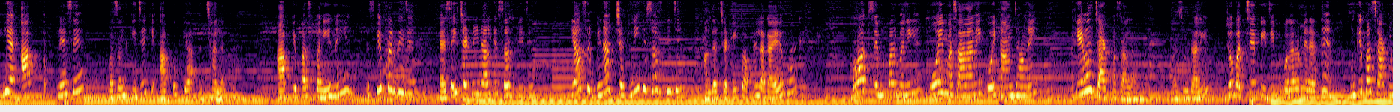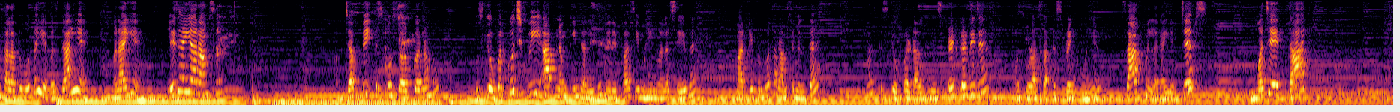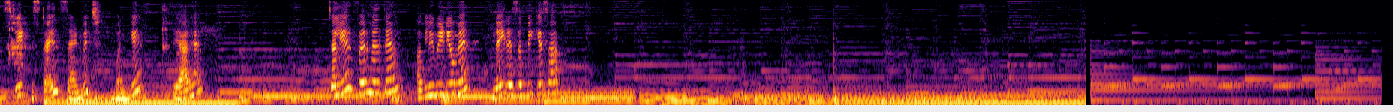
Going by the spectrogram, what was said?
ये आप अपने से पसंद कीजिए कि आपको क्या अच्छा लग रहा है। आपके पास पनीर नहीं है, स्किप कर दीजिए। ऐसे ही चटनी डाल के सर्व कीजिए। या फिर बिना चटनी के सर्व कीजिए। अंदर चटनी तो आपने लगाया हुआ है। बहुत सिंपल बनी है, कोई मसाला नहीं, कोई ताम झाम नहीं, केवल चाट मसाला। वो डालिए। जो बच्चे पीजी वगैरह में रहते हैं, उनके पास चाट मसाला तो होता ही है, बस डालिए, बनाइए, ले जाइए आराम से। जब भी इसको सर्व करना हो, उसके ऊपर कुछ भी आप नमकीन डाल लीजिए। मेरे पास ये महीन वाला सेब है मार्केट में बहुत आराम से मिलता है। बस इसके ऊपर डाल दीजिए स्प्रेड कर दीजिए, और थोड़ा सा स्प्रिंग ओनियन साथ में लगाइए चिप्स मज़ेदार स्ट्रीट स्टाइल सैंडविच बनके तैयार है। चलिए फिर मिलते हैं अगली वीडियो में नई रेसिपी के साथ।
